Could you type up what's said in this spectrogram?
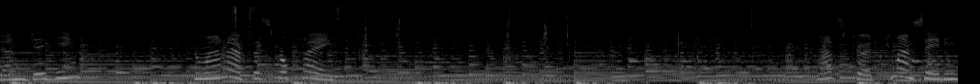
Done digging? Come on up, let's go play. That's good. Come on, Sadie.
